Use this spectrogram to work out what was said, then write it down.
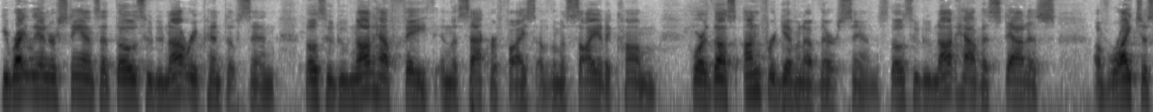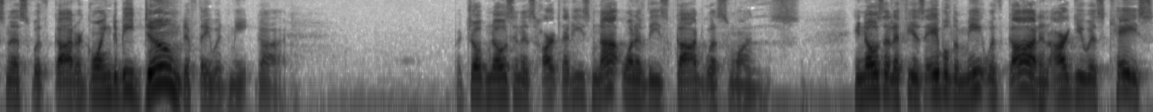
He rightly understands that those who do not repent of sin, those who do not have faith in the sacrifice of the Messiah to come, who are thus unforgiven of their sins, those who do not have a status of righteousness with God, are going to be doomed if they would meet God. But Job knows in his heart that he's not one of these godless ones. He knows that if he is able to meet with God and argue his case,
